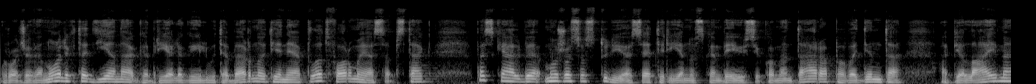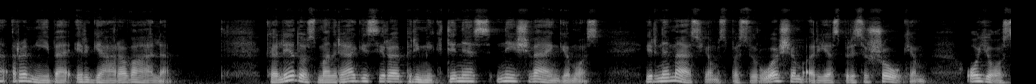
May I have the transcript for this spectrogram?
Gruodžio 11 dieną Gabrielė Gailiūtė Bernotienė platformoje Substack paskelbė mažosios studijos eteryje nuskambėjusi komentarą pavadintą apie laimę, ramybę ir gerą valią. Kalėdos, man regis, yra primiktinės neišvengiamos ir ne mes joms pasiruošiam ar jas prisišaukiam, o jos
